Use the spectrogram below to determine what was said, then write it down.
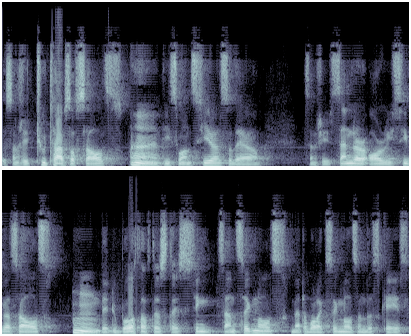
essentially two types of cells. These ones here, so they are essentially sender or receiver cells. they do both of this. They send signals, metabolic signals in this case.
